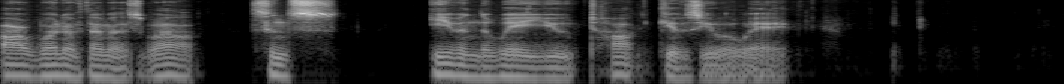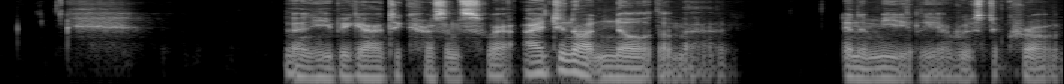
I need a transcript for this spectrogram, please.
are one of them as well, since even the way you talk gives you away. Then he began to curse and swear, I do not know the man. And immediately a rooster crowed.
